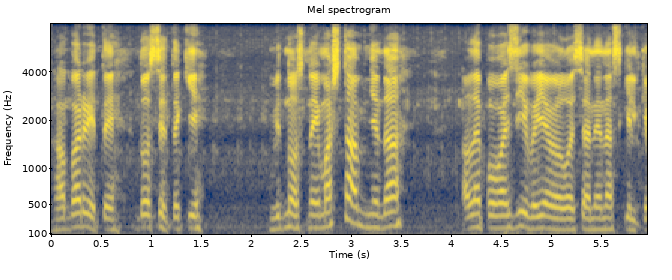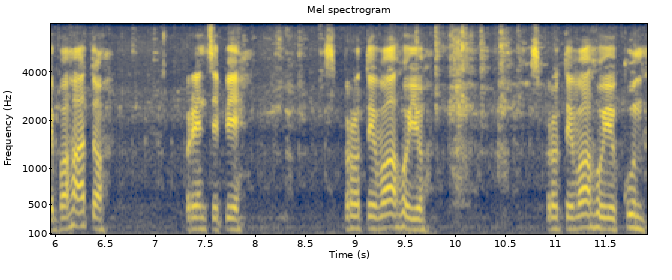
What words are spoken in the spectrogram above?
Габарити досить такі відносно і масштабні, да? але по вазі виявилося не наскільки багато. Принципі, з противагою, з противагою кун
